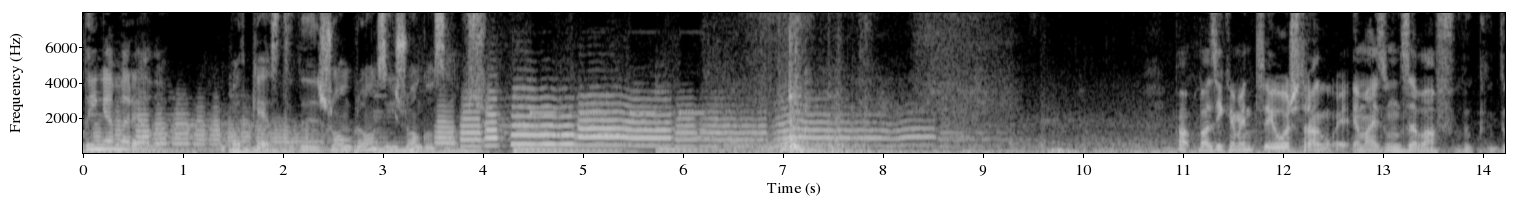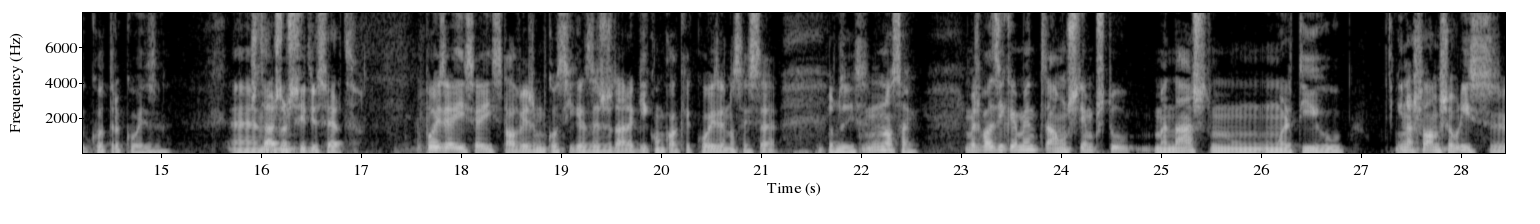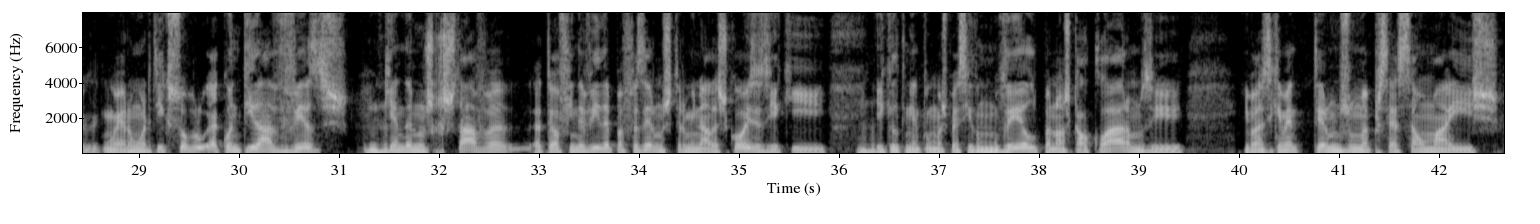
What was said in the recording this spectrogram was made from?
Linha Amarela, um podcast de João Bronze e João Gonçalves. Pá, basicamente, eu hoje trago. É mais um desabafo do que, do que outra coisa. Ahm, Estás no sítio certo. Pois é isso, é isso. Talvez me consigas ajudar aqui com qualquer coisa. Não sei se. a- Vamos a isso. Não sei. Mas basicamente, há uns tempos tu mandaste-me um, um artigo e nós falámos sobre isso. Era um artigo sobre a quantidade de vezes que ainda nos restava até ao fim da vida para fazermos determinadas coisas e aqui e aquilo tinha uma espécie de um modelo para nós calcularmos e, e basicamente termos uma percepção mais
